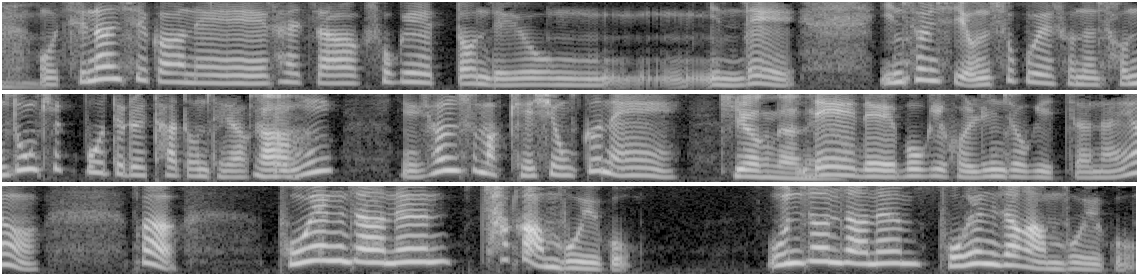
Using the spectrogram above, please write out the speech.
음. 어, 지난 시간에 살짝 소개했던 내용인데 인천시 연수구에서는 전동 킥보드를 타던 대학생이 아. 예, 현수막 게시용 끈에 기억나네요. 네, 네, 목이 걸린 적이 있잖아요. 그러니까 보행자는 차가 안 보이고 운전자는 보행자가 안 보이고.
